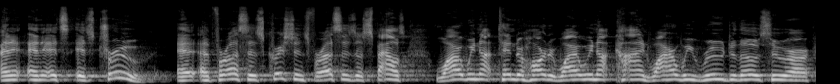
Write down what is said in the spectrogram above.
And, and it's, it's true. And for us as Christians, for us as a spouse, why are we not tenderhearted? Why are we not kind? Why are we rude to those who are,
